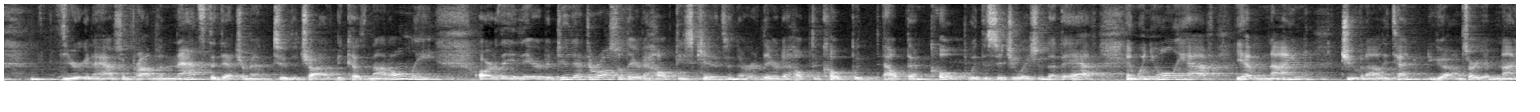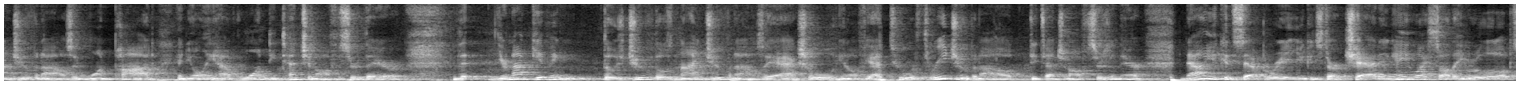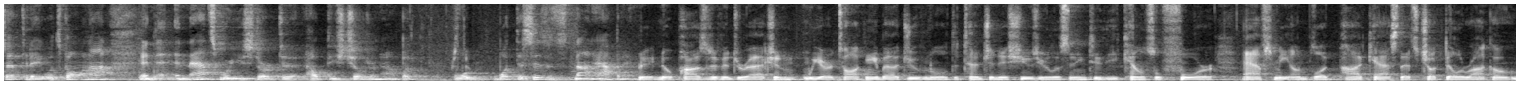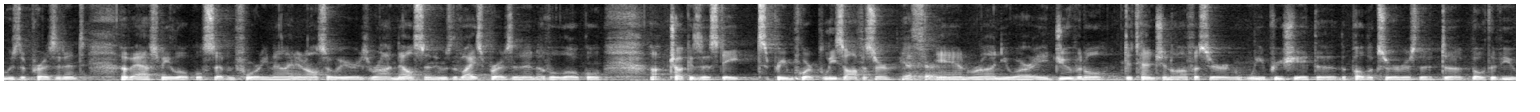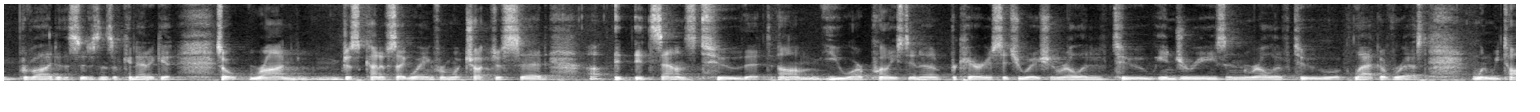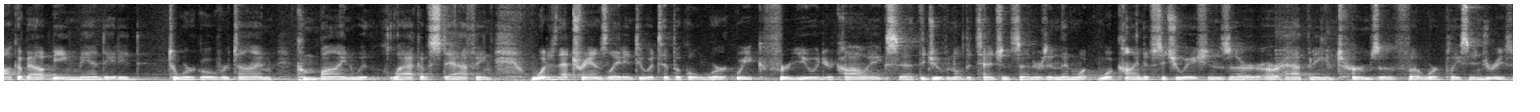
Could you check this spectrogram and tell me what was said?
you're going to have some problems. And that's the detriment to the child because not only are they there to do that, they're also there to help these kids and they're there to help to cope with help them cope with the situation that they have. And when you only have you have nine juvenile detention. You got, I'm sorry, you have nine juveniles in one pod, and you only have one detention officer there. That you're not giving those ju- those nine juveniles the actual. You know, if you had two or three juvenile detention officers in there, now you can separate. You can start chatting. Hey, well, I saw that you were a little upset today? What's going on? And and that's where you start to help these children out. But what, what this is, it's not happening. Right, no positive interaction. We are talking about juvenile detention issues. You're listening to the Council for AFSCME Unplugged podcast. That's Chuck Delarocco, who is the president of AFSCME Local 749, and also here is Ron Nelson, who's the vice president of the local. Uh, Chuck is a state Supreme Court police officer. Yes, sir. And Ron, you are a juvenile detention officer, and we appreciate the, the public service that uh, both of you provide to the citizens of Connecticut. So, Ron, just kind of segueing from what Chuck just said, uh, it, it sounds too that um, you are placed in a precarious situation relative to injuries and relative to lack of rest. When we talk about being mandated to work overtime combined with lack of staffing. What does that translate into a typical work week for you and your colleagues at the juvenile detention centers? And then what, what kind of situations are, are happening in terms of uh, workplace injuries?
